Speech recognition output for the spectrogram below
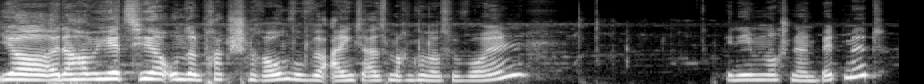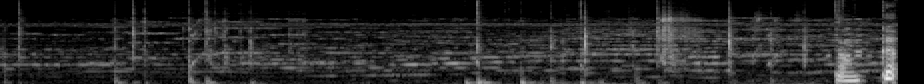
Ja, da haben wir jetzt hier unseren praktischen Raum, wo wir eigentlich alles machen können, was wir wollen. Wir nehmen noch schnell ein Bett mit. Danke.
